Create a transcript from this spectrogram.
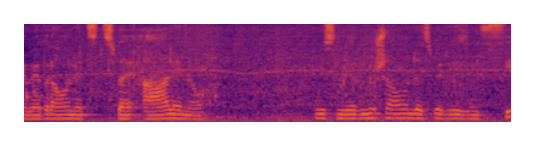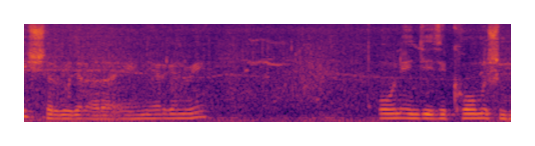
Ja, wir brauchen jetzt zwei Aale noch. Müssen wir nur schauen, dass wir diesen Fischer wieder erreichen irgendwie ohne in diese komischen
